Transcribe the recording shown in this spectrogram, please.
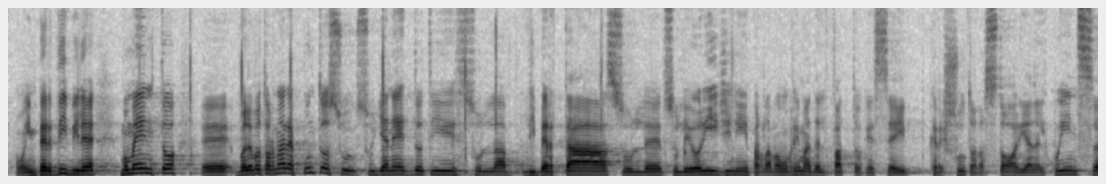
diciamo, imperdibile momento, eh, volevo tornare appunto su- sugli aneddoti, sulla libertà, sulle, sulle origini. Parlavamo prima del fatto che sei cresciuto da storia nel Queens,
